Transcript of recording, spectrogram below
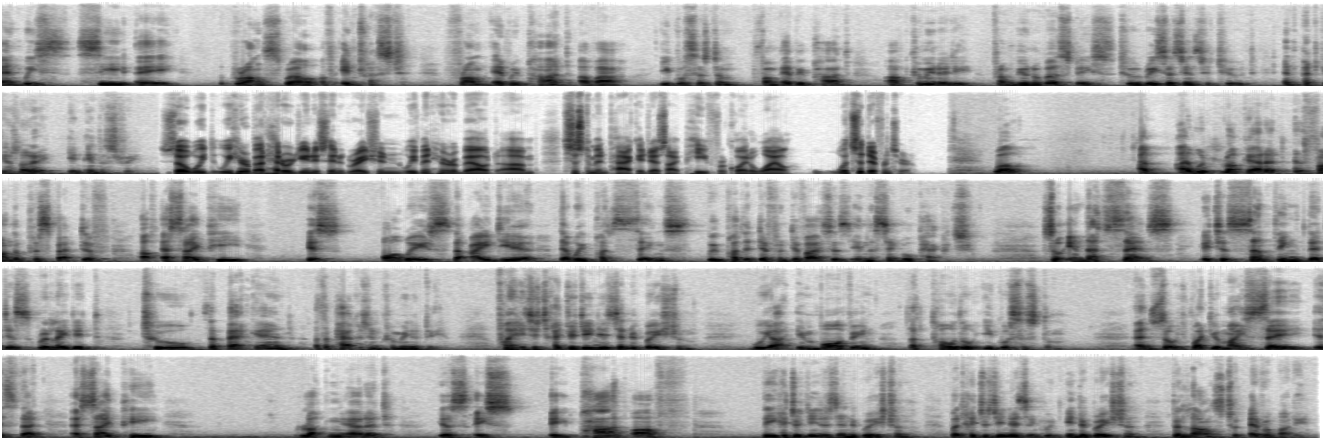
and we see a groundswell of interest from every part of our ecosystem, from every part of community from universities to research institute and particularly in industry. So we, we hear about heterogeneous integration. We've been hearing about um, system in package SIP for quite a while. What's the difference here? Well, I, I would look at it from the perspective of SIP is always the idea that we put things, we put the different devices in a single package. So in that sense, it is something that is related to the back end of the packaging community. For heterogeneous integration, we are involving the total ecosystem. And so what you might say is that SIP, looking at it, is a, a part of the heterogeneous integration, but heterogeneous integration belongs to everybody.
